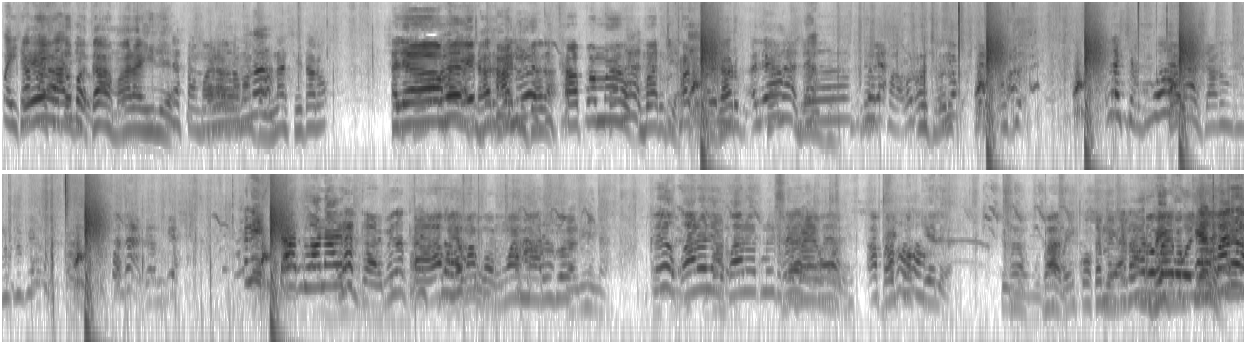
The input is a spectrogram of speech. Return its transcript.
પૈસા. બધા અમારા ઈ લે તમારા તમારા ઘરના શેઠારો તમારો ભાઈ કોક એ કે. ઊભા રહો.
